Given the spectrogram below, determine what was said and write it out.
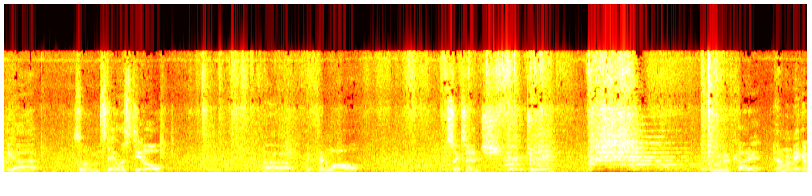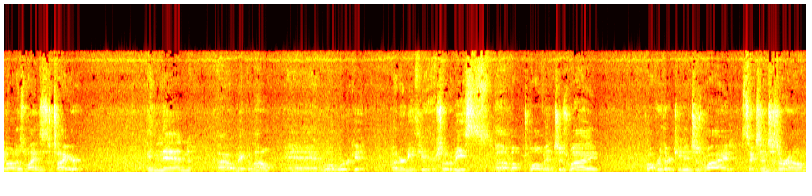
I got some stainless steel, uh, like thin wall, six inch tube. I'm gonna cut it and I'm gonna make it about as wide as a tire. And then I'll make a mount and we'll work it underneath here. So it'll be uh, about 12 inches wide, 12 or 13 inches wide, six inches around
